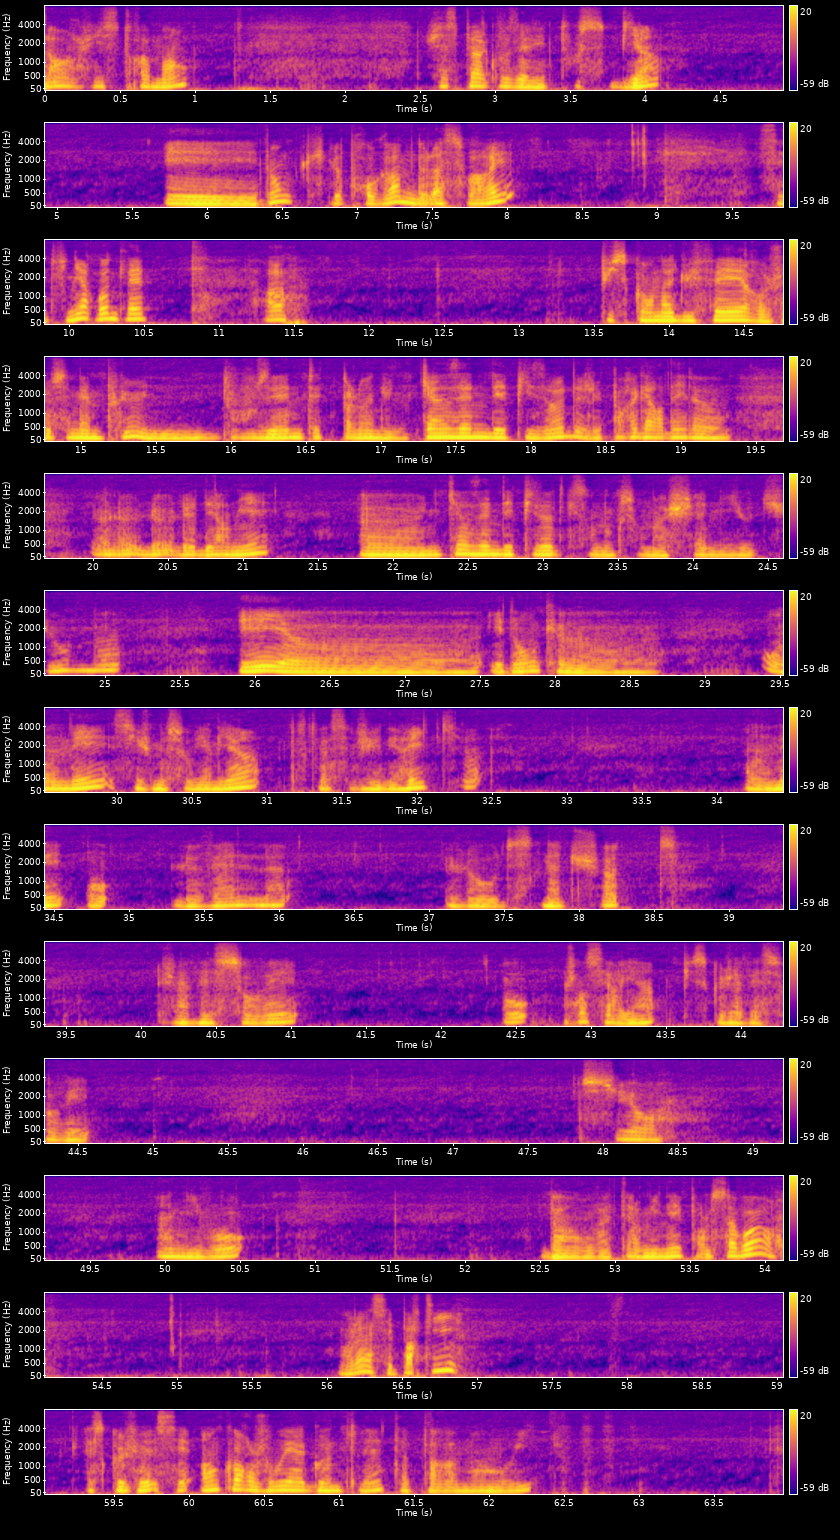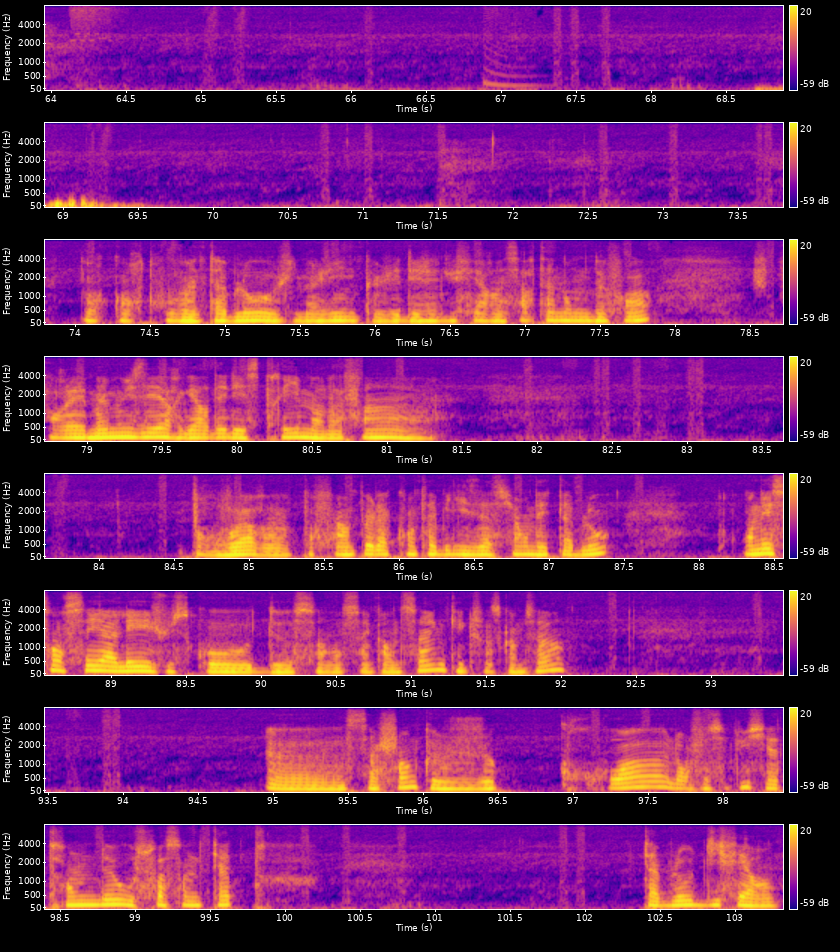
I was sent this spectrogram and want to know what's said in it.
l'enregistrement. J'espère que vous allez tous bien. Et donc, le programme de la soirée, c'est de finir Gauntlet. Ah. Puisqu'on a dû faire, je sais même plus, une douzaine, peut-être pas loin d'une quinzaine d'épisodes. J'ai pas regardé le, dernier. Euh, une quinzaine d'épisodes qui sont donc sur ma chaîne YouTube. Et, euh, donc, euh, on est, si je me souviens bien, parce que là c'est le générique, on est au level load snapshot. J'avais sauvé. Oh, j'en sais rien, puisque j'avais sauvé sur un niveau. Ben, on va terminer pour le savoir. Voilà, c'est parti Est-ce que je sais encore jouer à Gauntlet? Apparemment oui. Donc on retrouve un tableau, j'imagine que j'ai déjà dû faire un certain nombre de fois. Je pourrais m'amuser à regarder les streams à la fin. Euh, pour voir, euh, pour faire un peu la comptabilisation des tableaux. On est censé aller jusqu'au 255, quelque chose comme ça. Euh, sachant que je crois, alors je sais plus s'il y a 32 ou 64 tableaux différents.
